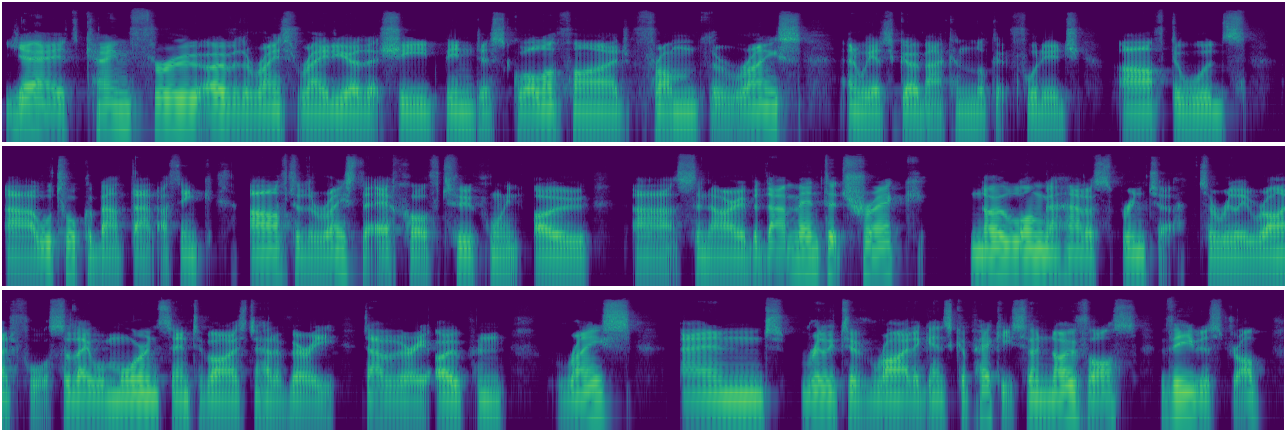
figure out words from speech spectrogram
Yeah, it came through over the race radio that she'd been disqualified from the race, and we had to go back and look at footage afterwards. Uh, we'll talk about that, I think, after the race, the Eekhoff 2.0 uh, scenario. But that meant that Trek no longer had a sprinter to really ride for, so they were more incentivized to have a very to have a very open race and really to ride against Kopecky. So no Vos, Wiebes dropped,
